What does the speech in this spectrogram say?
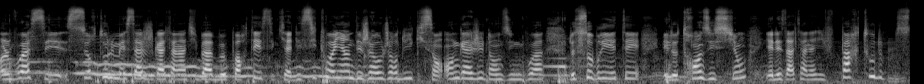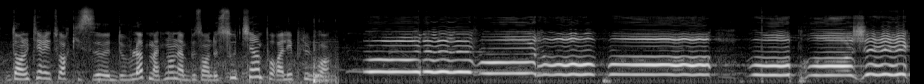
On le voit, c'est surtout le message qu'Alternativa veut porter, c'est qu'il y a des citoyens déjà aujourd'hui qui sont engagés dans une voie de sobriété et de transition. Il y a des alternatives partout dans le territoire qui se développent. Maintenant, on a besoin de soutien pour aller plus loin. Ne pas vos projets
